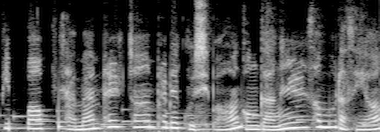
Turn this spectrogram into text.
비법 48,890원 건강을 선물하세요.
